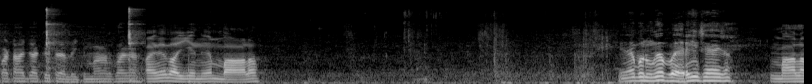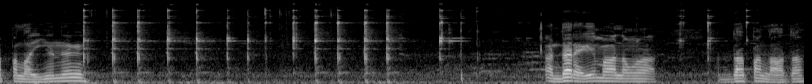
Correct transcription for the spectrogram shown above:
ਪਟਾ ਜਾ ਕੇ ਟਰਾਲੀ ਚ ਮਾਰਦਾਗਾ। ਇਹਨੇ ਲਾਈ ਜਾਂਦੇ ਆ ਮਾਲ। ਇਹ ਬਣੂਗਾ ਵਾਇਰਿੰਗ ਸਾਈਜ਼ ਮਾਲ ਆਪਾਂ ਲਾਈ ਜਾਂਦੇ ਹੈਗੇ। ਅੰਦਰ ਰਹਿ ਗਏ ਮਾਲ ਲਾਉਣਾ। ਅੱਧਾ ਆਪਾਂ ਲਾਤਾ।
